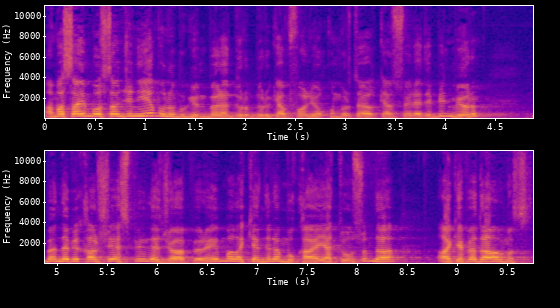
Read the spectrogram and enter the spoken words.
Ama Sayın Bostancı niye bunu bugün böyle durup dururken folyo yok, yumurta yokken söyledi bilmiyorum. Ben de bir karşı espriyle cevap vereyim. Valla kendine mukayyet olsun da AKP dağılmasın.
